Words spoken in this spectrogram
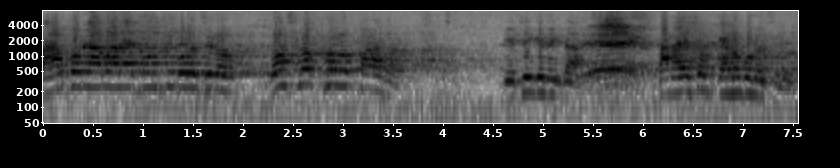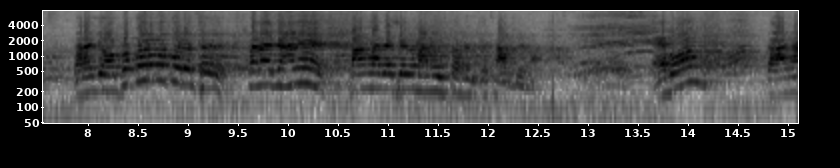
তারপরে আবার এক মন্ত্রী বলেছিল, দশ লক্ষ লোক মারা যায় ঠিক না? তারা এসব কেন বলেছিল? তারা যে অপকর্ম করেছে, তারা জানে বাংলাদেশের মানুষ তাদেরকে ছাড়বে না। এবং তারা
